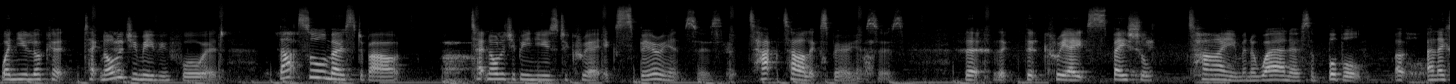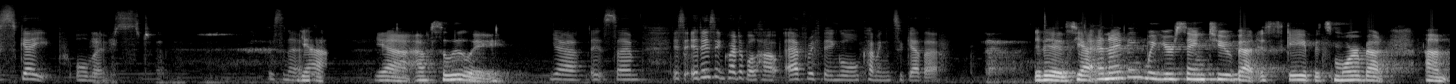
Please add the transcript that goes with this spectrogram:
when you look at technology moving forward, that's almost about technology being used to create experiences, tactile experiences that, that, that create spatial time and awareness, a bubble, a, an escape almost, isn't it? Yeah, yeah, absolutely. Yeah, it's um, it's, it is incredible how everything all coming together it is, yeah. And I think what you're saying too about escape, it's more about um,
